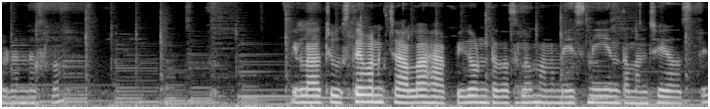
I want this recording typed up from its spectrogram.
చూడండి అసలు. ఇలా చూస్తే మనకి చాలా హ్యాపీగా ఉంటుంది అసలు. మనం వేసినవి ఇంత మంచిగా వస్తే.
